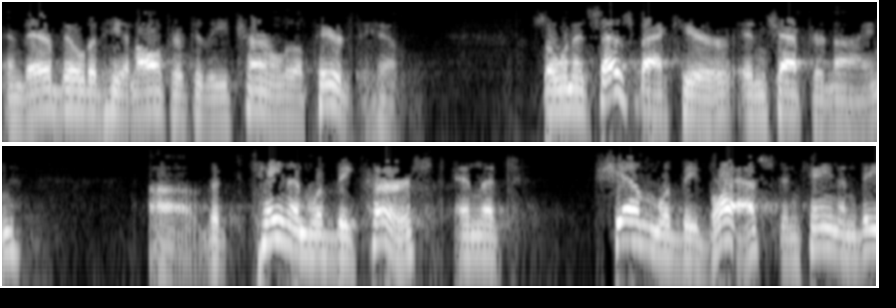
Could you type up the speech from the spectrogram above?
And there builded he an altar to the Eternal who appeared to him. So when it says back here in chapter 9 uh, that Canaan would be cursed and that Shem would be blessed and Canaan be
